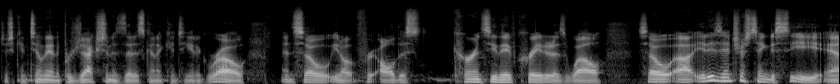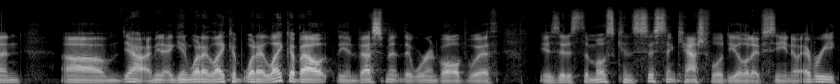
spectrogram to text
just continually. And the projection is that it's going to continue to grow. And so, you know, for all this currency they've created as well. So uh, it is interesting to see. And um, yeah, I mean, again, what I like what I like about the investment that we're involved with is that it's the most consistent cash flow deal that I've seen. Now, every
